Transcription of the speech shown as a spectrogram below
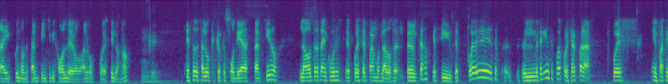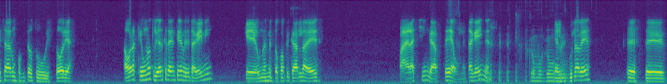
ahí donde está el pinche beholder o algo por el estilo, ¿no? Ok. Eso es algo que creo que podría estar chido. La otra también, como eh, puede ser para ambos lados. Pero el caso es que si se puede, se- el metagame se puede aprovechar para, pues, enfatizar un poquito tu historia. Ahora que una utilidad que también tiene el metagaming, que una vez me tocó aplicarla, es para chingarte a un metagamer. ¿Cómo, cómo? Alguna vez este,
